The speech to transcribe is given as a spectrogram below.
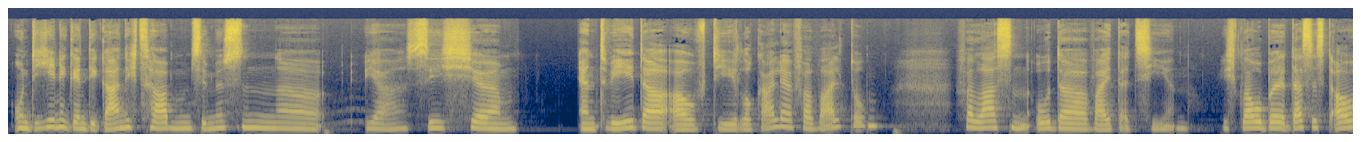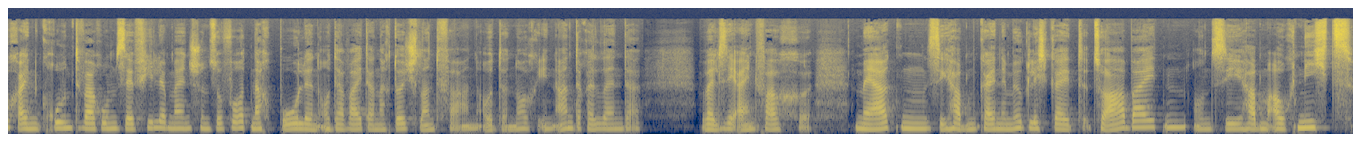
Und diejenigen, die gar nichts haben, sie müssen äh, ja, sich äh, entweder auf die lokale Verwaltung verlassen oder weiterziehen. Ich glaube, das ist auch ein Grund, warum sehr viele Menschen sofort nach Polen oder weiter nach Deutschland fahren oder noch in andere Länder, weil sie einfach äh, merken, sie haben keine Möglichkeit zu arbeiten und sie haben auch nichts,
